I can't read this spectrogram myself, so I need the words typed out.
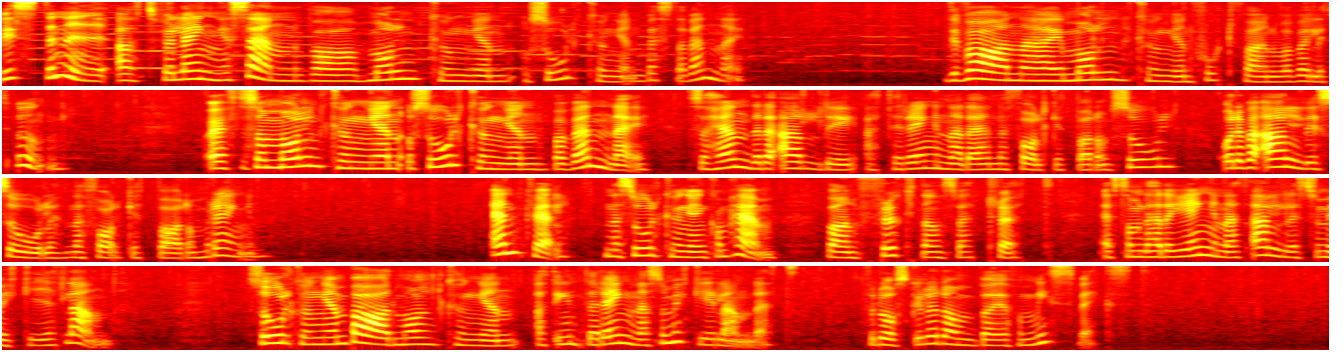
Visste ni att för länge sedan var Molnkungen och Solkungen bästa vänner? Det var när Molnkungen fortfarande var väldigt ung. Och eftersom Molnkungen och Solkungen var vänner så hände det aldrig att det regnade när folket bad om sol och det var aldrig sol när folket bad om regn. En kväll, när Solkungen kom hem, var han fruktansvärt trött eftersom det hade regnat alldeles för mycket i ett land. Solkungen bad Molnkungen att inte regna så mycket i landet, för då skulle de börja få missväxt.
